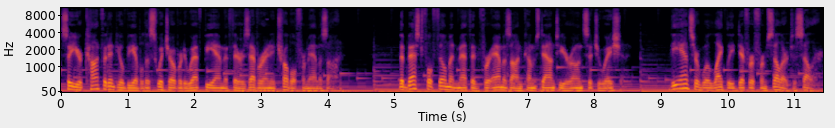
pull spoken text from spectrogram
so you're confident you'll be able to switch over to FBM if there is ever any trouble from Amazon. The best fulfillment method for Amazon comes down to your own situation. The answer will likely differ from seller to seller.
